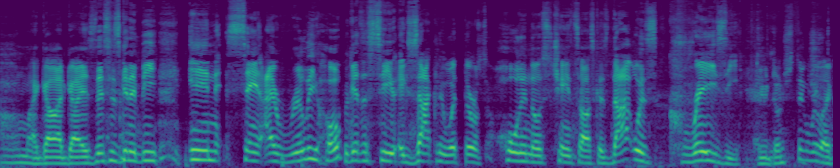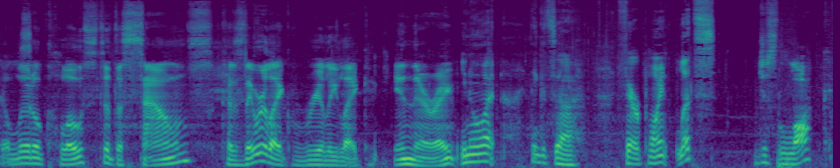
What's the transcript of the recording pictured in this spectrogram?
Oh my god, guys, this is gonna be insane. I really hope we get to see exactly what there's holding those chainsaws, because that was crazy. Dude, don't you think we're like a little close to the sounds? Because they were like really like in there, right? You know what? I think it's a fair point. Let's just lock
